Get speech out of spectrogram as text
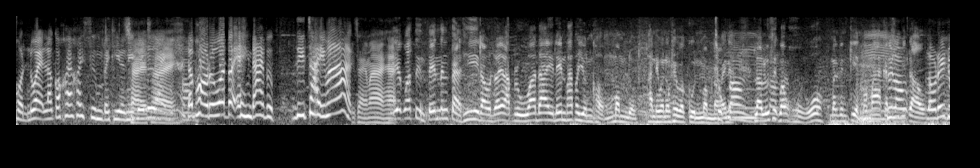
ผลด้วย แล้วก็ค่อยๆซึมไปทีละนิดใช่เรื่ใช่อยๆแล้วพอรู้ว่าตัวเองได้แบบดีใจมาก ดีใจมากฮะ เรียกว่าตื่นเต้นตั้งแต่ที่เราได้รับรู้ว่าได้เล่นภาพยนตร์ของหม่อมหลวงพันเทวนพเทวกุลหม่อมน้อยเนี่ถูกต้ยอง เรารู้สึกว่าโอ้โหมันเป็นเกียรติมากๆกับคือชีเราวิตเรา เราได้ดู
